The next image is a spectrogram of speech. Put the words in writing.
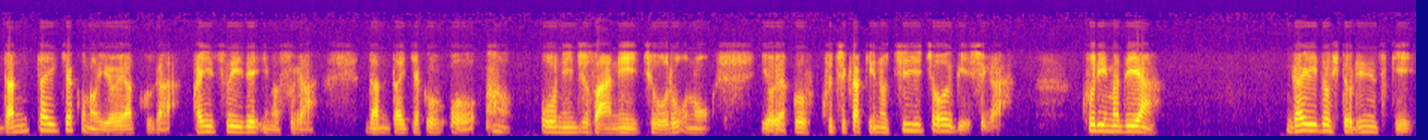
団体客の予約が相次いでいますが団体客を大人数さんにチュールの予約口書きの知事長日氏が栗までやガイド1人につき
